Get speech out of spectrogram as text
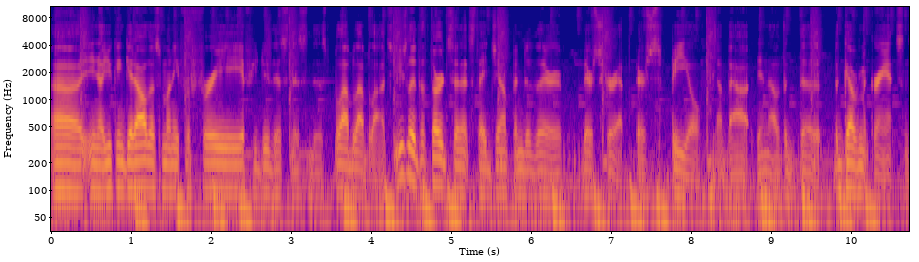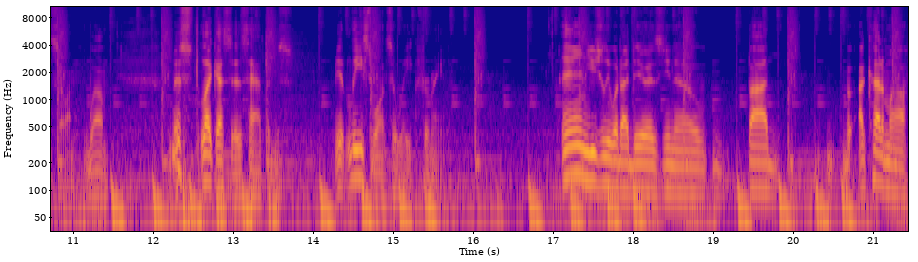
uh, you know, you can get all this money for free if you do this, this, and this, blah, blah, blah. It's usually the third sentence they jump into their their script, their spiel about, you know, the the, the government grants and so on. Well, this, like I said, this happens at least once a week for me. And usually, what I do is, you know, by I cut them off.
